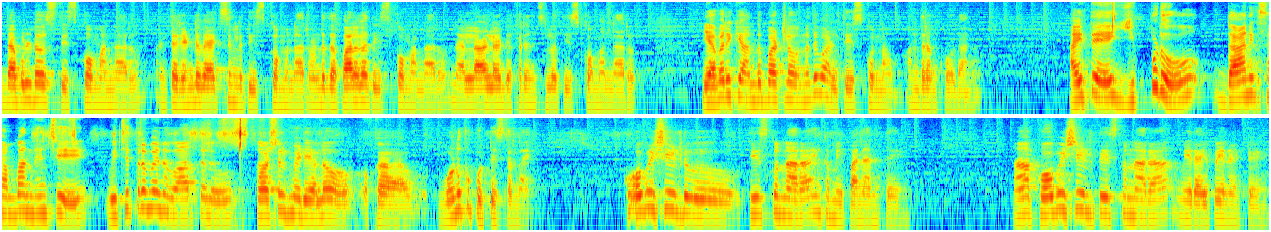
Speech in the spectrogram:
డబుల్ డోస్ తీసుకోమన్నారు. అంటే రెండు వ్యాక్సిన్లు తీసుకోమన్నారు రెండు దఫాలుగా తీసుకోమన్నారు నెల్లాళ్ళ డిఫరెన్స్లో తీసుకోమన్నారు. ఎవరికి అందుబాటులో ఉన్నది వాళ్ళు తీసుకున్నాం అందరం కూడాను. అయితే ఇప్పుడు దానికి సంబంధించి విచిత్రమైన వార్తలు సోషల్ మీడియాలో ఒక వణుకు పుట్టిస్తున్నాయి. కోవిషీల్డ్ తీసుకున్నారా? ఇంకా మీ పని అంతే. కోవిషీల్డ్ తీసుకున్నారా? మీరు అయిపోయినట్టే.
